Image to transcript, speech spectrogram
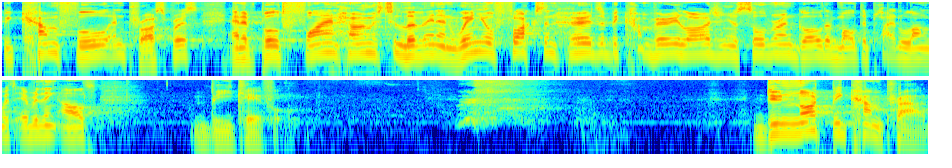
become full and prosperous and have built fine homes to live in, and when your flocks and herds have become very large and your silver and gold have multiplied along with everything else, be careful. Do not become proud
